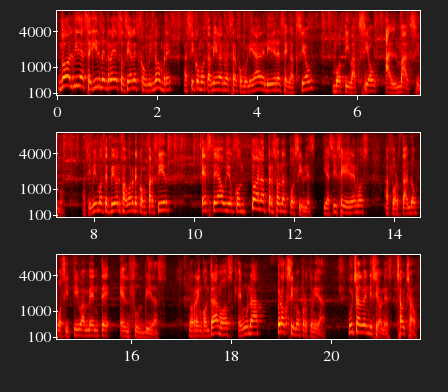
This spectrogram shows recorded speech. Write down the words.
No olvides seguirme en redes sociales con mi nombre, así como también a nuestra comunidad de líderes en acción, motivación al máximo. Asimismo te pido el favor de compartir este audio con todas las personas posibles y así seguiremos aportando positivamente en sus vidas. Nos reencontramos en una próxima oportunidad. Muchas bendiciones. Chao, chao.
